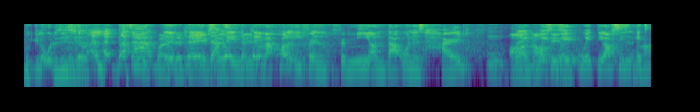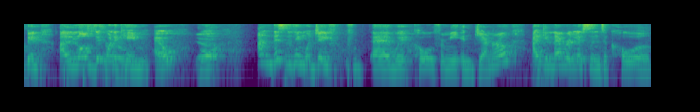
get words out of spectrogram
But you know what it is? Yeah? I, I, that's that, the, the play, Dave the, play, the playback man. quality for for me on that one is hard. Mm. on like off with, with, with the off season, it's been. I loved it when it came out, Yeah. but. And this is the thing with Jay, uh, with Cole for me in general. I Mm. can never listen to Cole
